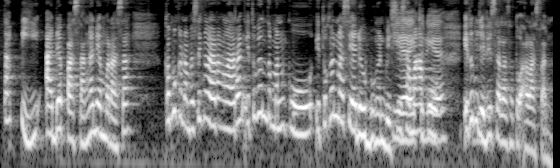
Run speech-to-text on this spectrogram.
Tapi ada pasangan yang merasa kamu kenapa sih ngelarang-larang itu kan temanku itu kan masih ada hubungan bisnis Iya, sama itu aku. dia. Itu menjadi salah satu alasan.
